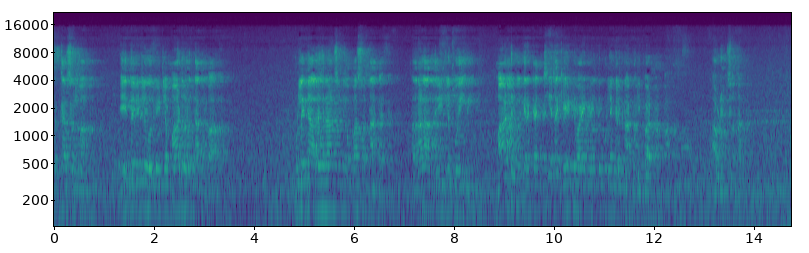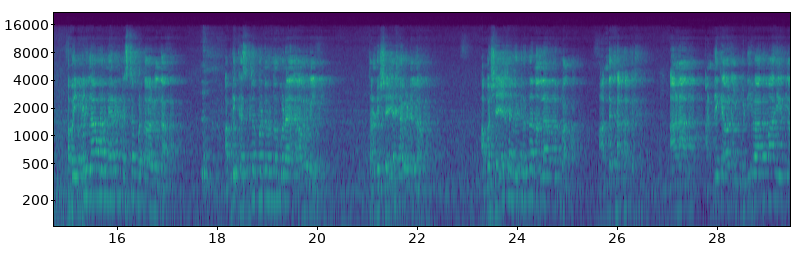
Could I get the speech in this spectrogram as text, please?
சர்க்கார் சொல்லுவாங்க எய்த்த வீட்டில் ஒரு வீட்டில் மாடு வளர்ந்தாங்கப்பா பிள்ளைங்க அழுகிறான்னு சொல்லி அம்மா சொன்னாங்க. அதனால அந்த வீட்டில் போய் மாட்டு வைக்கிற கஞ்சியை நான் கேட்டு வாங்கிட்டு வந்து பிள்ளைங்களுக்கு நான் குடிப்பாடுறேன்ப்பா அப்படின்னு சொன்னாங்க. அப்ப இப்படிலாம் ஒரு நேரம் கஷ்டப்பட்டவர்கள் தான். அப்படி கஷ்டப்பட்டிருந்தும் கூட அவர்கள் தன்னுடைய ஷேக விடலாம். அப்ப ஷேக விட்டிருந்தா நல்லா இருந்திருப்பாங்க. அந்த காலத்துல. ஆனால் அன்னைக்கு அவர்கள் பிடிவாதமாக இருந்த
